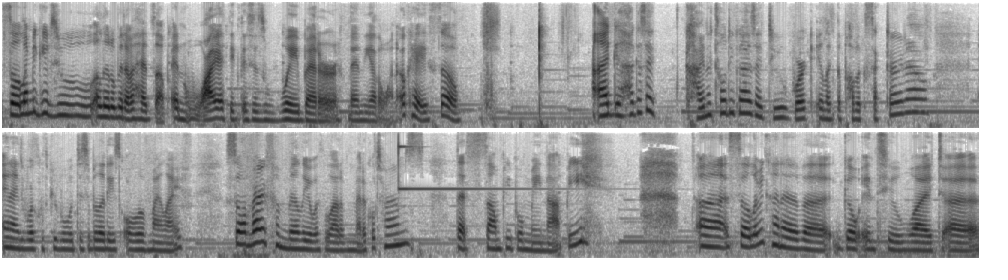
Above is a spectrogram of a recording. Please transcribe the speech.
So let me give you a little bit of a heads up and why I think this is way better than the other one. Okay, so I, I guess I kind of told you guys I do work in like the public sector now, and I work with people with disabilities all of my life. So I'm very familiar with a lot of medical terms that some people may not be. Uh, so let me kind of uh, go into what uh,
